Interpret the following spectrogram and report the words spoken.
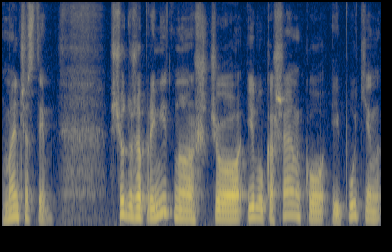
Менше з тим. Що дуже примітно, що і Лукашенко, і Путін е,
